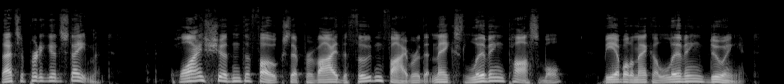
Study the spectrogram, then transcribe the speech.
that's a pretty good statement. Why shouldn't the folks that provide the food and fiber that makes living possible be able to make a living doing it?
